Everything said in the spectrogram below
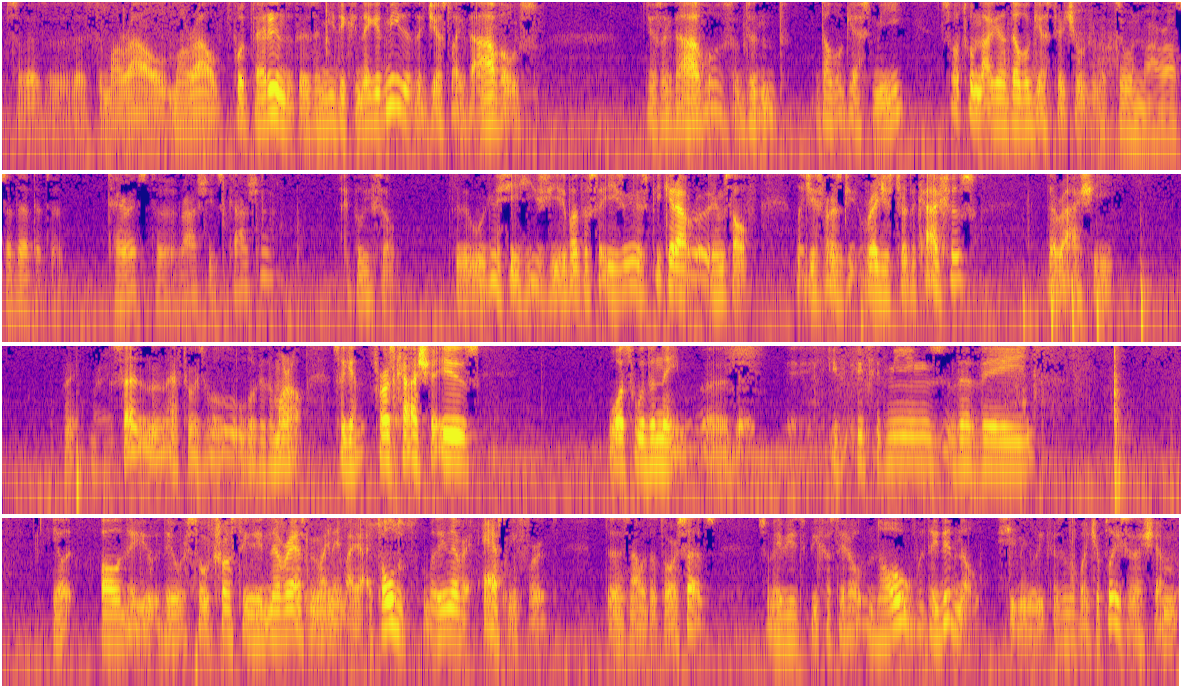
So that's, uh, that's the Maharal. Maharal put that in that there's a midah connected midah that just like the avos, just like the avos who didn't double guess me, so too I'm not going to double guess their children. But so when Maharal said that, that's a teretz to Rashi's kasha? I believe so. We're going to see. He's, he's about to say. He's going to speak it out himself. Let's just first register the kashas, the Rashi. Right. Right. Said, and then afterwards we'll, we'll look at the Maharal. So again, first kasha is what's with the name. Uh, the, if, if it means that they, you know, oh, they they were so trusting, they never asked me my name. I, I told it, but they never asked me for it. That's not what the Torah says. So maybe it's because they don't know, but they did know, seemingly, because in a bunch of places Hashem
